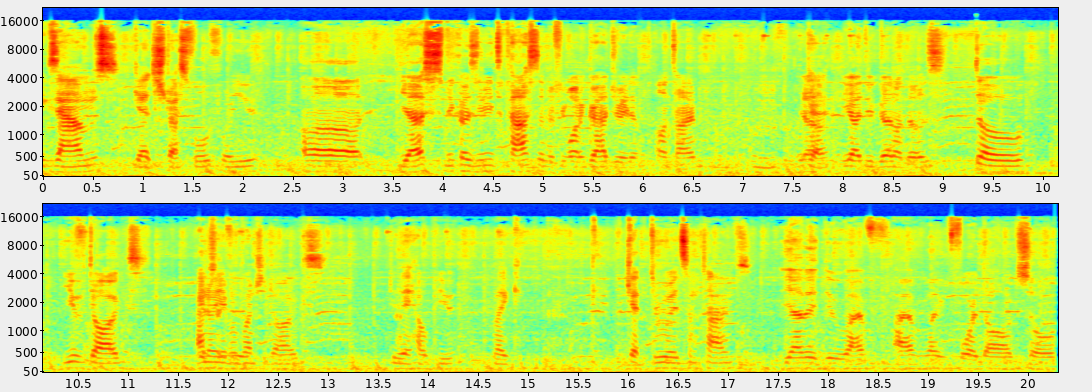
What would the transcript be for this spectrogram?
exams get stressful for you? Uh, yes, because you need to pass them if you want to graduate on on time. Mm, Yeah, you gotta do good on those. So, you have dogs. I know you have a bunch of dogs. Do they help you, like, get through it sometimes? Yeah, they do. I have I have like four dogs, so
